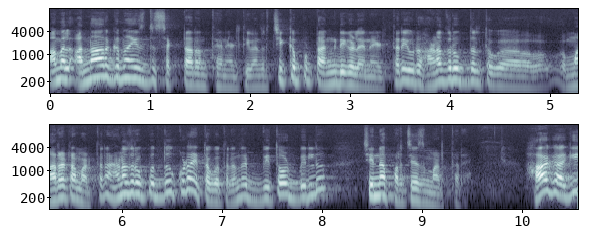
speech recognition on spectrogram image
ಆಮೇಲೆ ಅನ್ಆರ್ಗನೈಸ್ಡ್ ಸೆಕ್ಟಾರ್ ಅಂತ ಏನು ಹೇಳ್ತೀವಿ? ಅಂದರೆ ಚಿಕ್ಕ ಪುಟ್ಟ ಅಂಗಡಿಗಳೇನು ಹೇಳ್ತಾರೆ? ಇವರು ಹಣದ ರೂಪದಲ್ಲಿ ತಗೋ ಮಾರಾಟ ಮಾಡ್ತಾರೆ. ಹಣದ ರೂಪದ್ದು ಕೂಡ ಇದು ತಗೋತಾರೆ. ಅಂದರೆ ವಿತೌಟ್ ಬಿಲ್ಲು ಚಿನ್ನ ಪರ್ಚೇಸ್ ಮಾಡ್ತಾರೆ. ಹಾಗಾಗಿ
